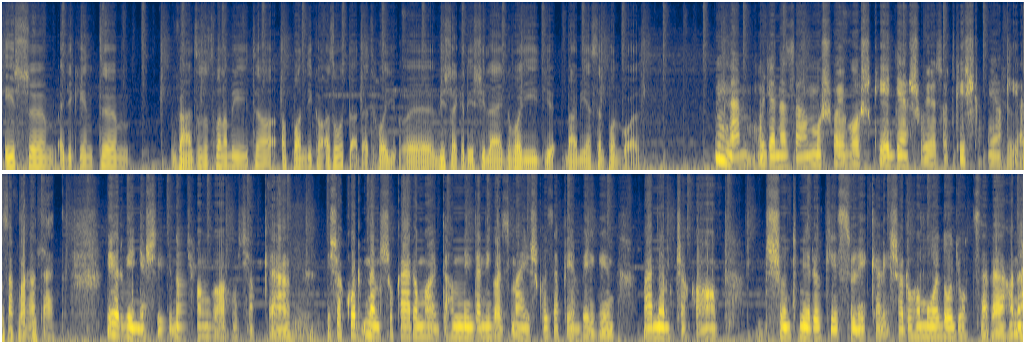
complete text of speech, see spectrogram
És egyébként változott valamit a, a pandika azóta? Tehát, hogy ö, viselkedésileg, vagy így bármilyen szempontból? Nem, ugyanaz a mosolygós, kiegyensúlyozott kislány, aki az akaratát érvényesíti nagy hanggal, hogyha kell, és akkor nem sokára majd, ha minden igaz, május közepén végén már nem csak a söntmérőkészülékkel és a rohamoldó gyógyszerrel, hanem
